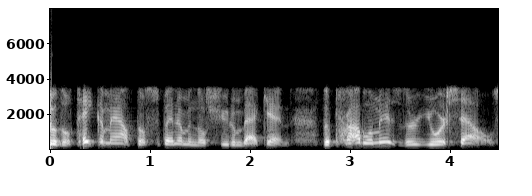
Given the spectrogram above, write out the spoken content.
So they'll take them out, they'll spin them, and they'll shoot them back in. The problem is they're your cells.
